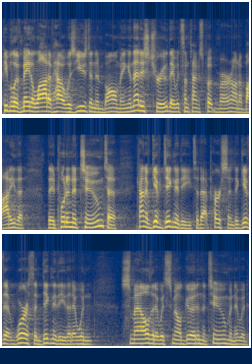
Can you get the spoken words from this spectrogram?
People have made a lot of how it was used in embalming, and that is true. They would sometimes put myrrh on a body that they'd put in a tomb to kind of give dignity to that person, to give that worth and dignity that it wouldn't smell, that it would smell good in the tomb, and it would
